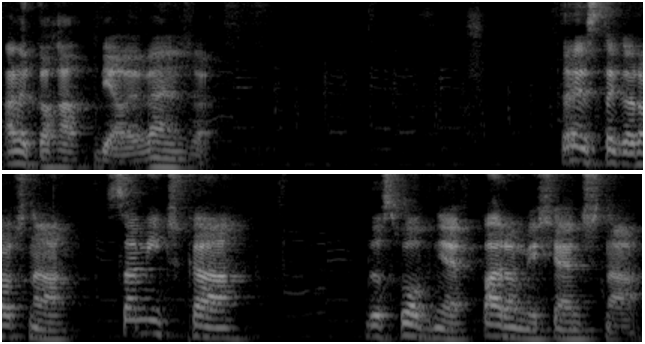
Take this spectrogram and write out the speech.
ale kocha białe węże. To jest tegoroczna samiczka, dosłownie paromiesięczna,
